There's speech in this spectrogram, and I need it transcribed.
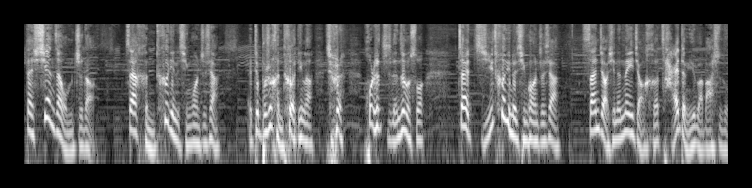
但现在我们知道，在很特定的情况之下，就不是很特定了，就是或者只能这么说，在极特定的情况之下，三角形的内角和才等于一百八十度。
